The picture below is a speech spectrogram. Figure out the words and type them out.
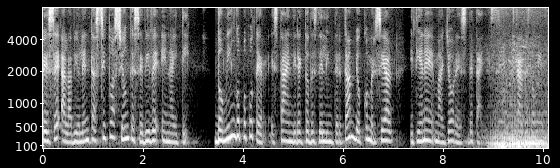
pese a la violenta situación que se vive en Haití. Domingo Popoter está en directo desde el intercambio comercial y tiene mayores detalles. Buenas tardes, Domingo.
